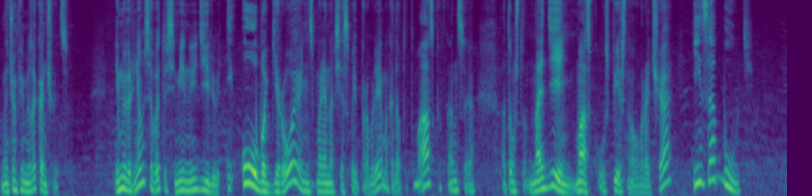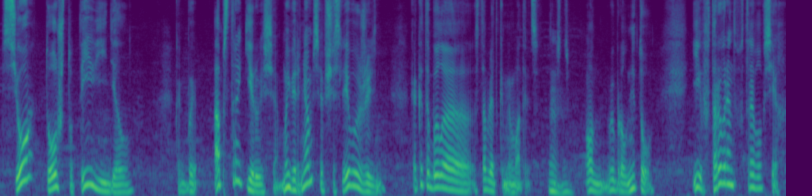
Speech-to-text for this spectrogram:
На чем фильм и заканчивается. И мы вернемся в эту семейную идиллию. И оба героя, несмотря на все свои проблемы, когда вот эта маска в конце, о том, что надень маску успешного врача и забудь все то, что ты видел. Как бы абстрагируйся. Мы вернемся в счастливую жизнь. Как это было с таблетками в «Матрице». То есть он выбрал не то. И второй вариант устраивал всех.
